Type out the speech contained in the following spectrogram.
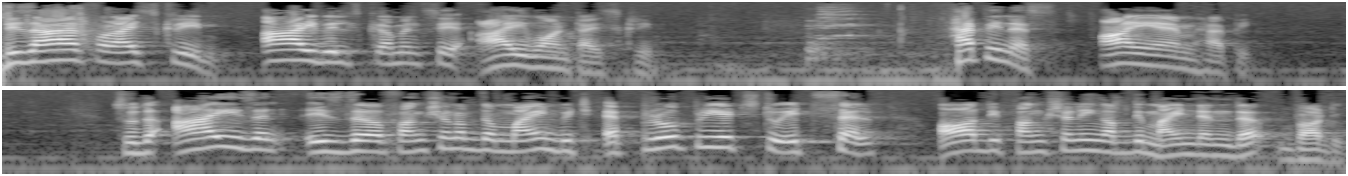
desire for ice cream. I will come and say, I want ice cream. Happiness, I am happy. So the I is, an, is the function of the mind which appropriates to itself or the functioning of the mind and the body.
